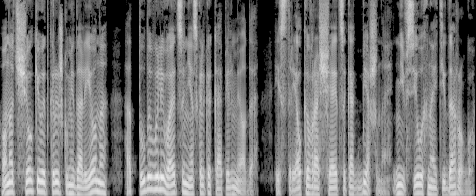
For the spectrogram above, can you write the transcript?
Он отщелкивает крышку медальона — Оттуда выливается несколько капель меда, и стрелка вращается как бешеная, не в силах найти дорогу.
